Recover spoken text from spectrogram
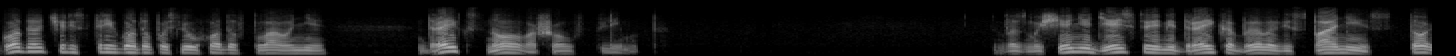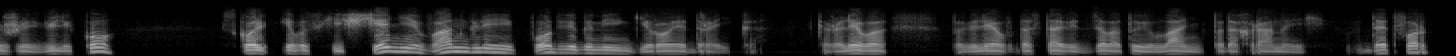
года, через три года после ухода в плавание, Дрейк снова вошел в Плимут. Возмущение действиями Дрейка было в Испании столь же велико, сколь и восхищение в Англии подвигами героя Дрейка. Королева, повелев доставить золотую лань под охраной в Детфорд,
